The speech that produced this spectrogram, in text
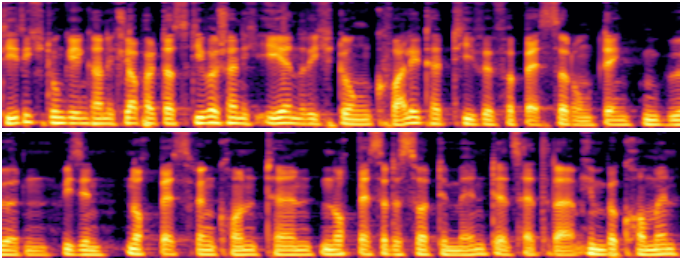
die Richtung gehen kann, ich glaube halt, dass die wahrscheinlich eher in Richtung qualitative Verbesserung denken würden, wie sie noch besseren Content, noch besseres Sortiment etc hinbekommen.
